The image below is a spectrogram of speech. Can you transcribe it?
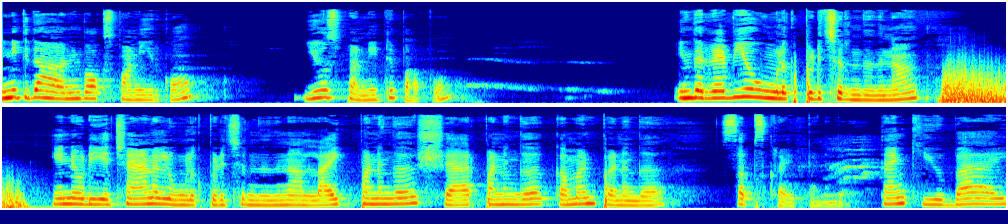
இன்றைக்கி தான் அன்பாக்ஸ் பண்ணியிருக்கோம். யூஸ் பண்ணிவிட்டு பார்ப்போம். இந்த ரெவ்யூ உங்களுக்கு பிடிச்சிருந்ததுன்னா என்னுடைய சேனல் உங்களுக்கு பிடிச்சிருந்ததுன்னா லைக் பண்ணுங்கள் ஷேர் பண்ணுங்கள் கமெண்ட் பண்ணுங்கள் சப்ஸ்கிரைப் பண்ணுங்கள் தேங்க்யூ பாய்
